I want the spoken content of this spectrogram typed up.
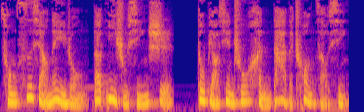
从思想内容到艺术形式，都表现出很大的创造性。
